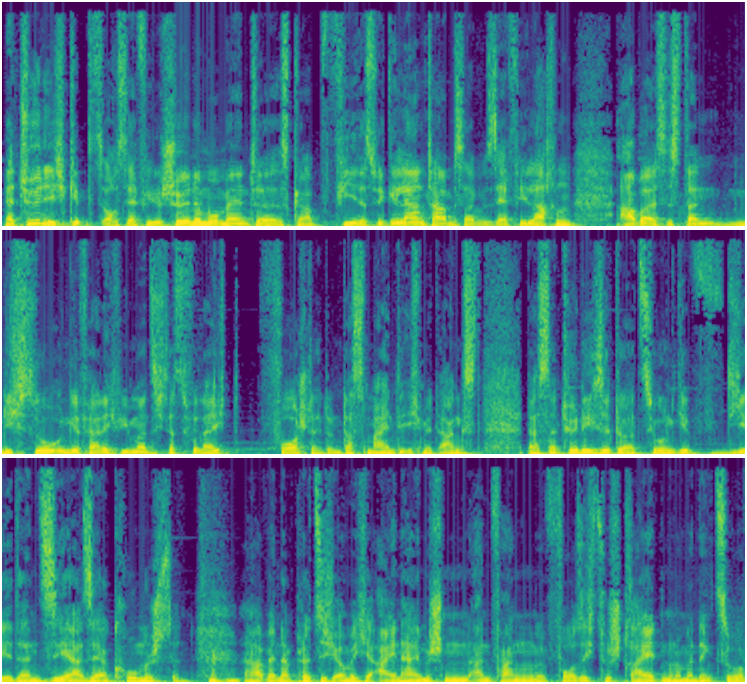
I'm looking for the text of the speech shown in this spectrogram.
Natürlich gibt es auch sehr viele schöne Momente, es gab viel, das wir gelernt haben, es gab sehr viel Lachen, aber es ist dann nicht so ungefährlich, wie man sich das vielleicht vorstellt. Und das meinte ich mit Angst, dass es natürlich Situationen gibt, die dann sehr, sehr komisch sind. Mhm. Ja, wenn dann plötzlich irgendwelche Einheimischen anfangen, vor sich zu streiten und man denkt so,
